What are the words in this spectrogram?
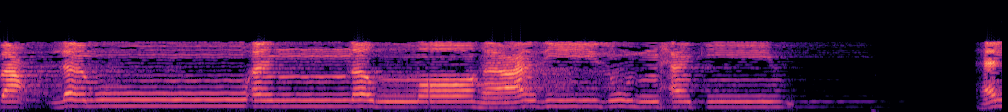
فاعلموا أن الله عزيز حكيم. هل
